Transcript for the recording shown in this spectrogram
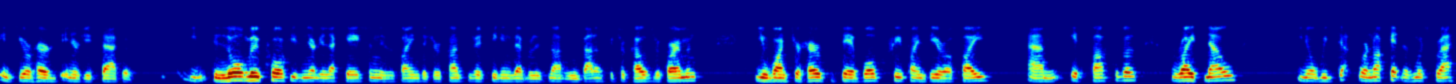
into your herd's energy status. The low milk proteins in early lactation is a sign that your concentrate feeding level is not in balance with your cow's requirements. You want your herd to stay above 3.05 um, if possible. Right now, you know, we, we're not getting as much grass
